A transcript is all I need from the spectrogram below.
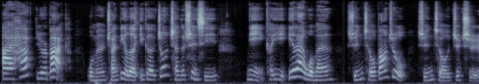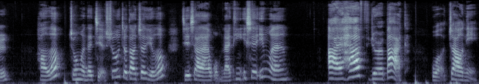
“I have your back”，我们传递了一个忠诚的讯息：你可以依赖我们。寻求帮助，寻求支持。好了，中文的解说就到这里喽。接下来我们来听一些英文。I have your back，我罩你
